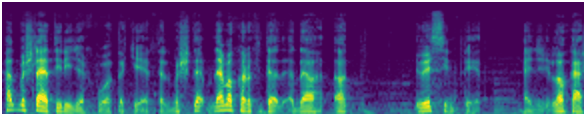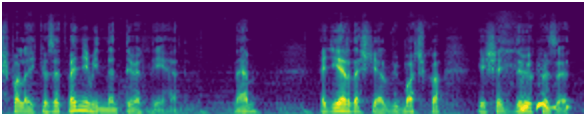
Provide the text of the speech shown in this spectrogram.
Hát most lehet irigyek voltak, érted? Most ne, nem akarok itt, de a, a, őszintén, egy lakáspalai között mennyi minden történhet? Nem? Egy érdes jelvű macska és egy dő között.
